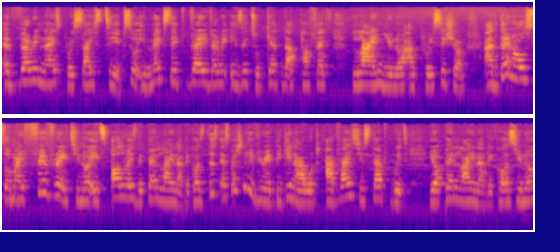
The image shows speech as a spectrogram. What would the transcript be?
a very nice precise tip. So it makes it very very easy to get that perfect line you know and precision. And then also my favorite you know it's always the pen liner because this especially if you're a beginner i would advise you start with your pen liner because you know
